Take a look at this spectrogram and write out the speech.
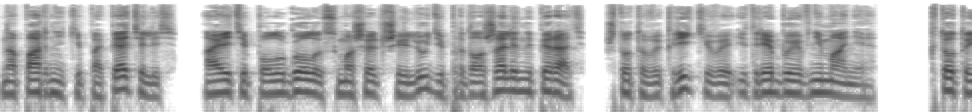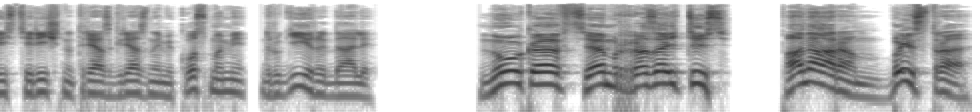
Напарники попятились, а эти полуголые сумасшедшие люди продолжали напирать, что-то выкрикивая и требуя внимания. Кто-то истерично тряс грязными космами, другие рыдали. «Ну-ка, всем разойтись! По нарам, быстро!»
